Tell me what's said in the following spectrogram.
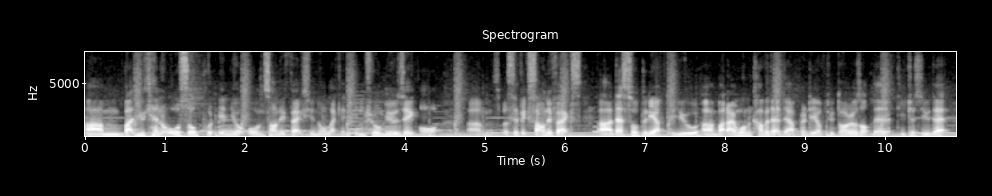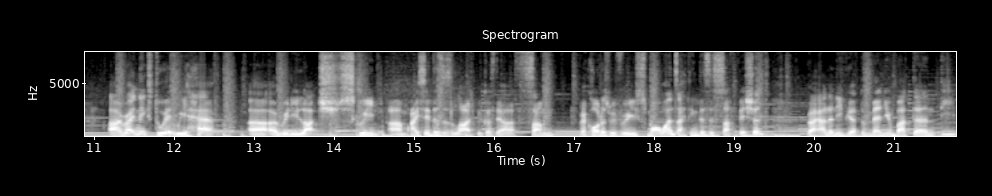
um, but you can also put in your own sound effects, you know, like an intro music or um, specific sound effects. Uh, that's totally up to you, um, but I won't cover that. There are plenty of tutorials out there that teaches you that. Uh, right next to it, we have uh, a really large screen. Um, I say this is large because there are some recorders with really small ones. I think this is sufficient. Right underneath, you have the menu button, the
